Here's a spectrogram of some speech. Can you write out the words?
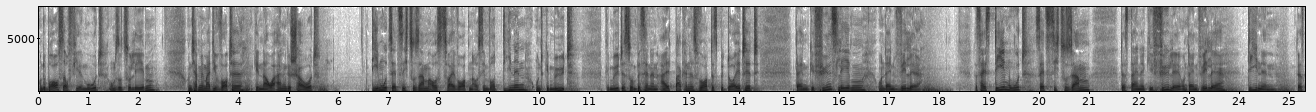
und du brauchst auch viel Mut, um so zu leben. Und ich habe mir mal die Worte genauer angeschaut. Demut setzt sich zusammen aus zwei Worten, aus dem Wort dienen und Gemüt. Gemüt ist so ein bisschen ein altbackenes Wort, das bedeutet dein Gefühlsleben und dein Wille. Das heißt, Demut setzt sich zusammen, dass deine Gefühle und dein Wille dienen. Das,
